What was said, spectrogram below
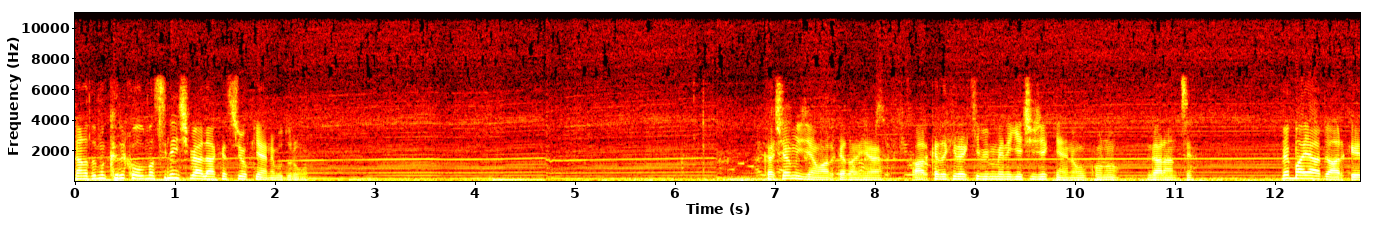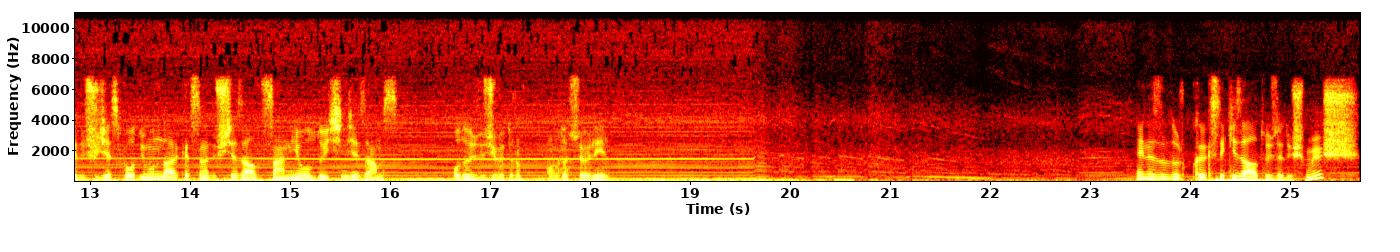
Kanadımın kırık olmasıyla hiçbir alakası yok yani bu durumun. Kaçamayacağım arkadan ya. Arkadaki rakibim beni geçecek yani o konu garanti. Ve bayağı bir arkaya düşeceğiz. Podyumun da arkasına düşeceğiz 6 saniye olduğu için cezamız. O da üzücü bir durum. Onu da söyleyelim. En hızlı dur 48 600'e düşmüş.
